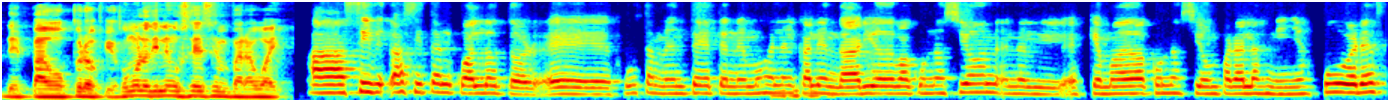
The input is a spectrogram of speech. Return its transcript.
de, pago propio. ¿Cómo lo tienen ustedes en Paraguay? Así, así tal cual, doctor. Eh, justamente tenemos en el calendario de vacunación, en el esquema de vacunación para las niñas púberes,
